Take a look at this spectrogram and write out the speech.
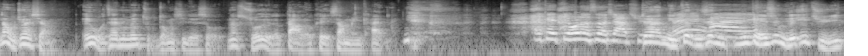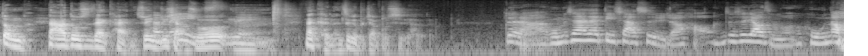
那我就在想，哎，我在那边煮东西的时候，那所有的大楼可以上面看。还可以丢垃圾下去。对啊，你这你这你你等于是你的一举一动，大家都是在看，所以你就想说，嗯，那可能这个比较不适合。对啦，我们现在在地下室比较好，就是要怎么胡闹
